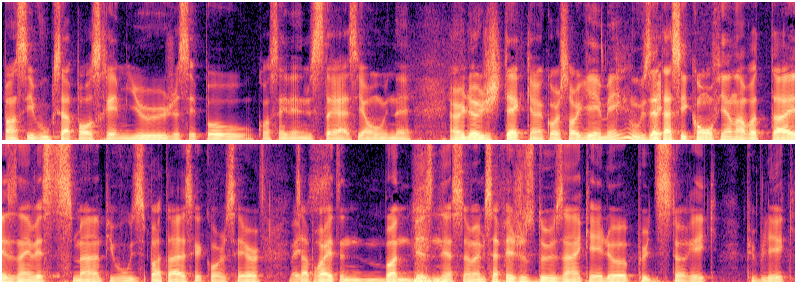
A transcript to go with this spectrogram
Pensez-vous que ça passerait mieux, je sais pas, au conseil d'administration, un Logitech qu'un Corsair Gaming? Ou vous êtes Mais- assez confiant dans votre thèse d'investissement puis vos hypothèses que Corsair, ça pourrait être une bonne business. Même si ça fait juste deux ans qu'elle est là, peu d'historique public?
